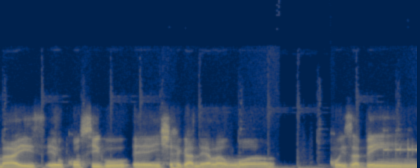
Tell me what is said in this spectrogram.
mas eu consigo é, enxergar nela uma coisa bem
